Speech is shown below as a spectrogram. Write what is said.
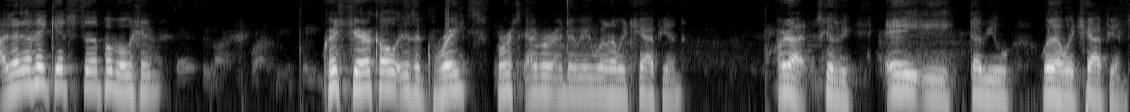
I got nothing against the promotion. Chris Jericho is a great first ever NWA World Heavyweight Champion. Or not, excuse me, AEW World Heavyweight Champion.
